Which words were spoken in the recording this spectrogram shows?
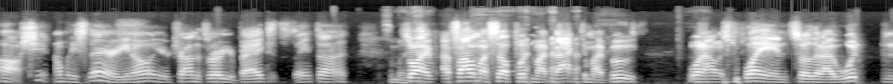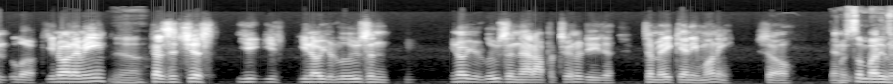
oh shit, nobody's there, you know. And you're trying to throw your bags at the same time. Somebody- So I, I found myself putting my back to my booth when I was playing so that I wouldn't look. You know what I mean? yeah. because it's just you you you know you're losing you know you're losing that opportunity to to make any money so Or somebody's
